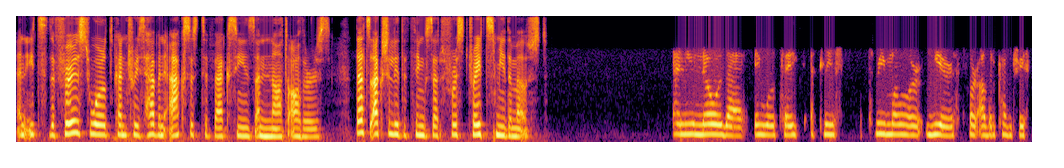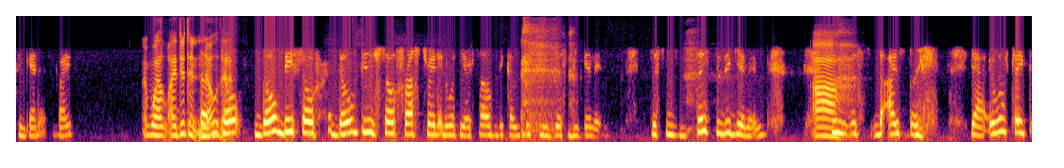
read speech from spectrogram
and it's the first world countries having access to vaccines and not others. That's actually the things that frustrates me the most. and you know that it will take at least three more years for other countries to get it right Well, I didn't So know that. Don't don't be so don't be so frustrated with yourself because this is just beginning. This is just the beginning. Ah. this is the iceberg. Yeah, it will take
